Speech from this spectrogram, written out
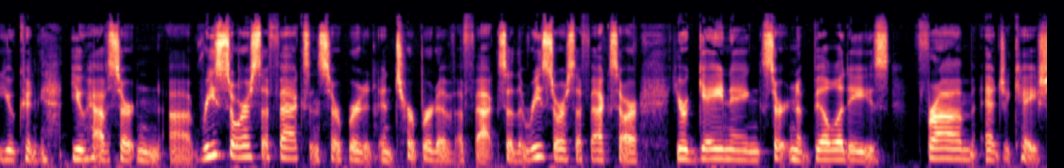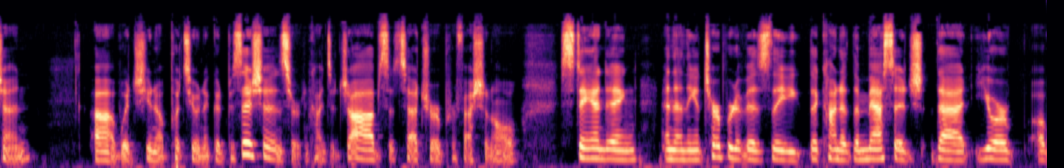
you can you have certain uh, resource effects and interpretive effects. So the resource effects are you're gaining certain abilities from education, uh, which you know puts you in a good position, certain kinds of jobs, etc., professional standing, and then the interpretive is the the kind of the message that you're a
